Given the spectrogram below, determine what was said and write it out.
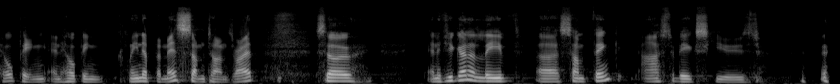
helping and helping clean up the mess sometimes, right? So, and if you're going to leave uh, something, ask to be excused. and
